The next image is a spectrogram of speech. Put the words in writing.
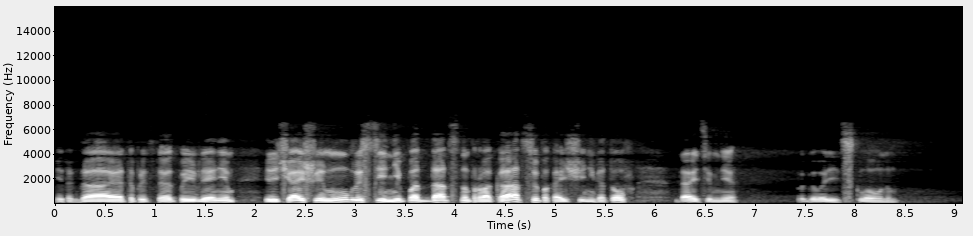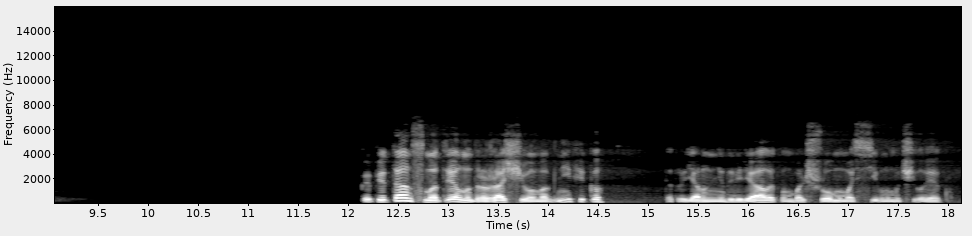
и тогда это предстает появлением величайшей мудрости не поддаться на провокацию, пока еще не готов. Дайте мне поговорить с клоуном. Капитан смотрел на дрожащего Магнифика, который явно не доверял этому большому массивному человеку. —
